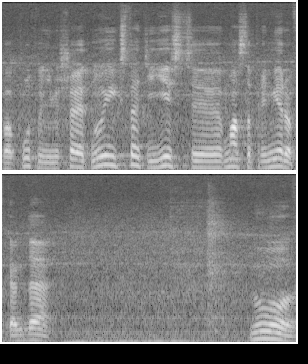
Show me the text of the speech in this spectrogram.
попутно, не мешают. Ну и, кстати, есть э, масса примеров, когда ну,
